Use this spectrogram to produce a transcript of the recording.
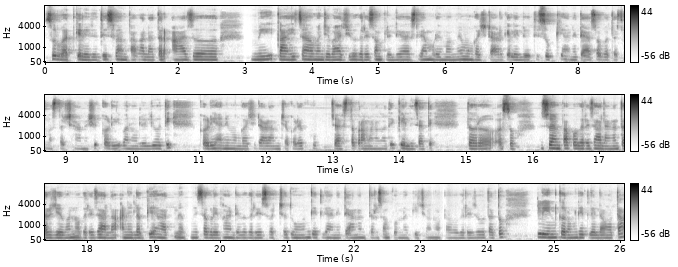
सुरुवात केलेली होती स्वयंपाकाला. तर आज मी काहीच म्हणजे भाजी वगैरे संपलेली असल्यामुळे मग मी मुगाची डाळ केलेली होती सुकी आणि त्यासोबतच मस्त छान अशी कढी बनवलेली होती. कढी आणि मुगाची डाळ आमच्याकडे खूप जास्त प्रमाणामध्ये केली जाते. तर असं. स्वयंपाक वगैरे झाल्यानंतर जेवण वगैरे झालं आणि लगे हात मग मी सगळे भांडे वगैरे स्वच्छ धुवून घेतले आणि त्यानंतर संपूर्ण किचन ओटा वगैरे जो होता तो क्लीन करून घेतलेला होता.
